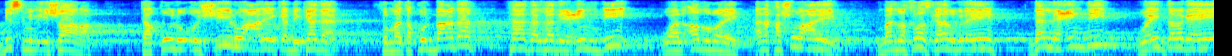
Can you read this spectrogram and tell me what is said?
باسم الإشارة. تقول أشير عليك بكذا. ثم تقول بعده هذا الذي عندي والأمر عليك أنا حشور عليك. وبعد ما خلص كلامه يقول إيه؟ ده اللي عندي وإنت بقى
